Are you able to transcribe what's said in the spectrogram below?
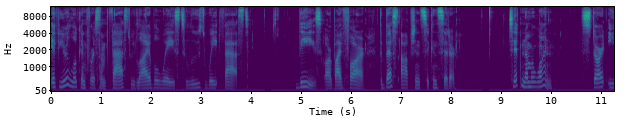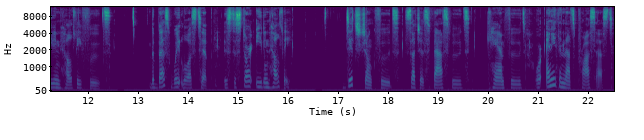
If you're looking for some fast, reliable ways to lose weight fast, these are by far the best options to consider. Tip number one, start eating healthy foods. The best weight loss tip is to start eating healthy. Ditch junk foods such as fast foods, canned foods, or anything that's processed.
